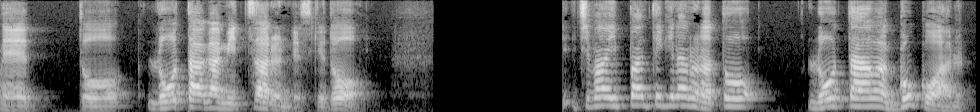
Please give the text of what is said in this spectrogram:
えっと、ローターが3つあるんですけど、一番一般的なのだと、ローターは5個ある。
